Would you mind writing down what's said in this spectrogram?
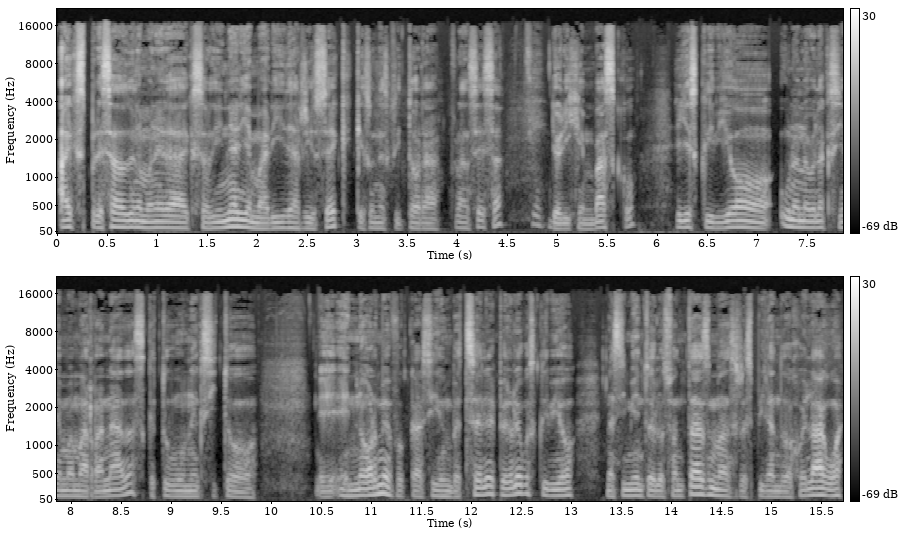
ha expresado de una manera extraordinaria Marida Riusek, que es una escritora francesa de origen vasco. Ella escribió una novela que se llama Marranadas, que tuvo un éxito eh, enorme, fue casi un bestseller, pero luego escribió Nacimiento de los Fantasmas, Respirando bajo el agua,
